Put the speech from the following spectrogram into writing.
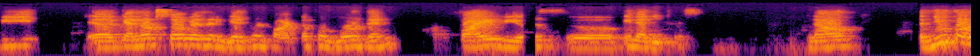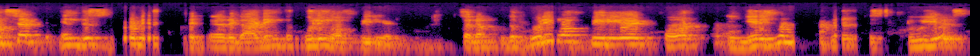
be uh, cannot serve as an engagement partner for more than five years uh, in any case. Now, the new concept in this code is regarding the cooling off period. So the, the cooling off period for engagement partner is two years.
